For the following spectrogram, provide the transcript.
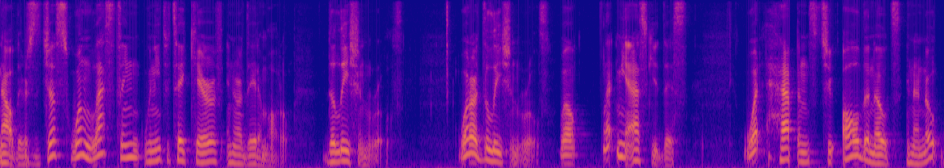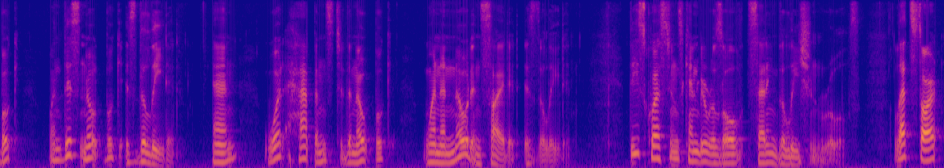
Now, there's just one last thing we need to take care of in our data model, deletion rules. What are deletion rules? Well, let me ask you this. What happens to all the notes in a notebook when this notebook is deleted? And what happens to the notebook when a note inside it is deleted? These questions can be resolved setting deletion rules. Let's start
